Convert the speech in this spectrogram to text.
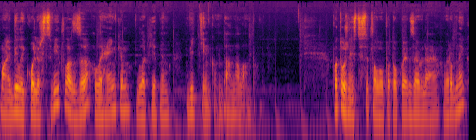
Має білий колір світла з легеньким блакитним відтінком дана лампа. Потужність світлового потоку, як заявляє виробник,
